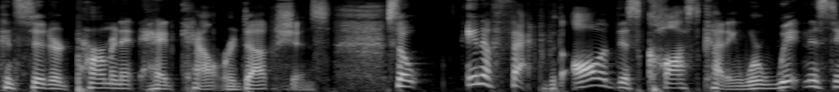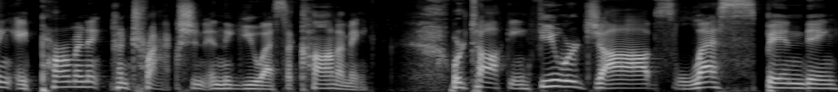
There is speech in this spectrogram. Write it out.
considered permanent headcount reductions. So, in effect, with all of this cost cutting, we're witnessing a permanent contraction in the US economy. We're talking fewer jobs, less spending,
